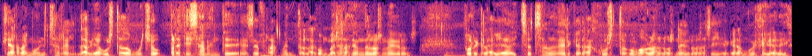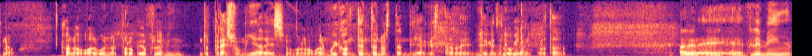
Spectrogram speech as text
que a Raymond Chandler le había gustado mucho precisamente ese fragmento, la conversación de los negros, porque le había dicho Chandler que era justo como hablan los negros, así, que era muy fidedigno. Con lo cual, bueno, el propio Fleming presumía de eso, con lo cual muy contento nos tendría que estar de, que se lo hubieran cortado. A ver, eh, eh, Fleming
